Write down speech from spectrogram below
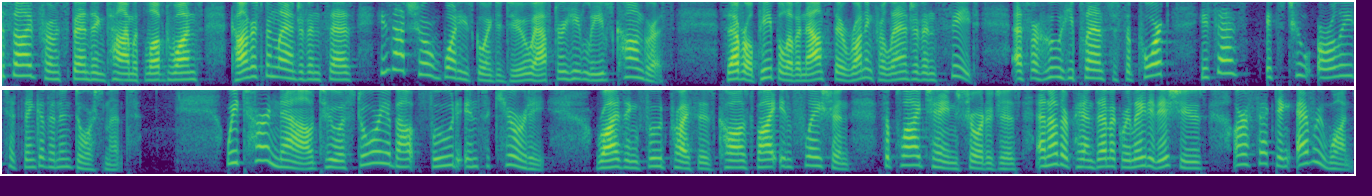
Aside from spending time with loved ones, Congressman Langevin says he's not sure what he's going to do after he leaves Congress. Several people have announced they're running for Langevin's seat. As for who he plans to support, he says it's too early to think of an endorsement. We turn now to a story about food insecurity. Rising food prices caused by inflation, supply chain shortages, and other pandemic related issues are affecting everyone.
